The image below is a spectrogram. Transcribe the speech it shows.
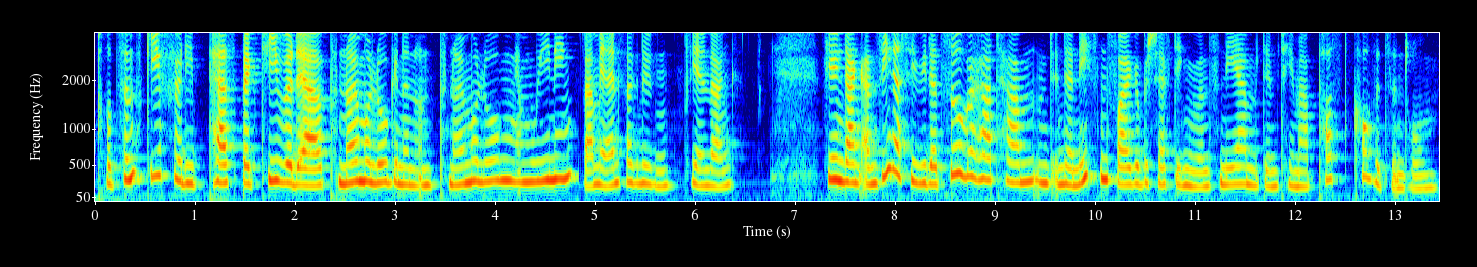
Trozinski, für die Perspektive der Pneumologinnen und Pneumologen im Wiening. War mir ein Vergnügen. Vielen Dank. Vielen Dank an Sie, dass Sie wieder zugehört haben und in der nächsten Folge beschäftigen wir uns näher mit dem Thema Post-Covid-Syndrom.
